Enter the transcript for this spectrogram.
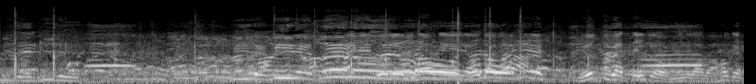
ပြီးတယ်ပြီးတယ်ကွဲဘယ်လို့လိုကောင်းနေဟုတ်ပါဘူးမြို့သူရတိတ်ကြော်မင်္ဂလာပါဟုတ်ကဲ့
